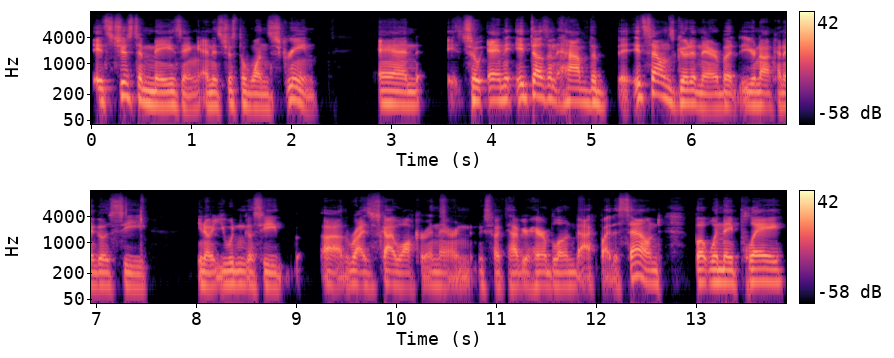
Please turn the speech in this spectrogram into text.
it's just amazing and it's just the one screen and so and it doesn't have the it sounds good in there but you're not going to go see you know you wouldn't go see uh, the rise of skywalker in there and expect to have your hair blown back by the sound but when they play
